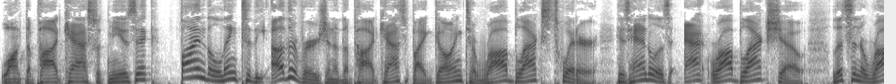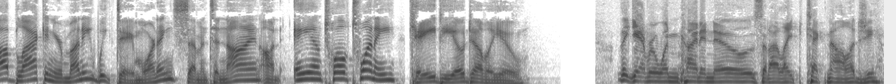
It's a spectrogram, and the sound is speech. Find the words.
Want the podcast with music? Find the link to the other version of the podcast by going to Rob Black's Twitter. His handle is at Rob Black Show. Listen to Rob Black and Your Money weekday mornings, 7 to 9 on AM 1220 KDOW. I think everyone kind of knows that I like technology. I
